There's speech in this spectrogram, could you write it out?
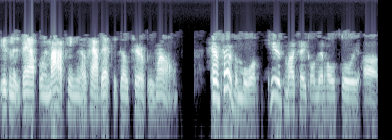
is an example, in my opinion, of how that could go terribly wrong. And furthermore, here's my take on that whole story. Um,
